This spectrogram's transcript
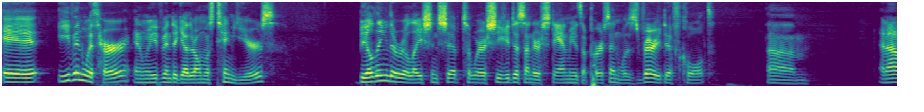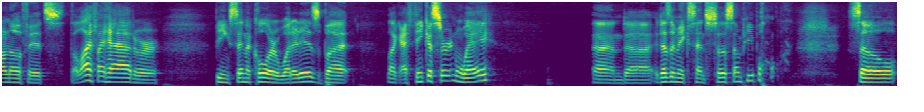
it, even with her, and we've been together almost 10 years, building the relationship to where she could just understand me as a person was very difficult. Um, and I don't know if it's the life I had or being cynical or what it is, but like I think a certain way, and uh, it doesn't make sense to some people. so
